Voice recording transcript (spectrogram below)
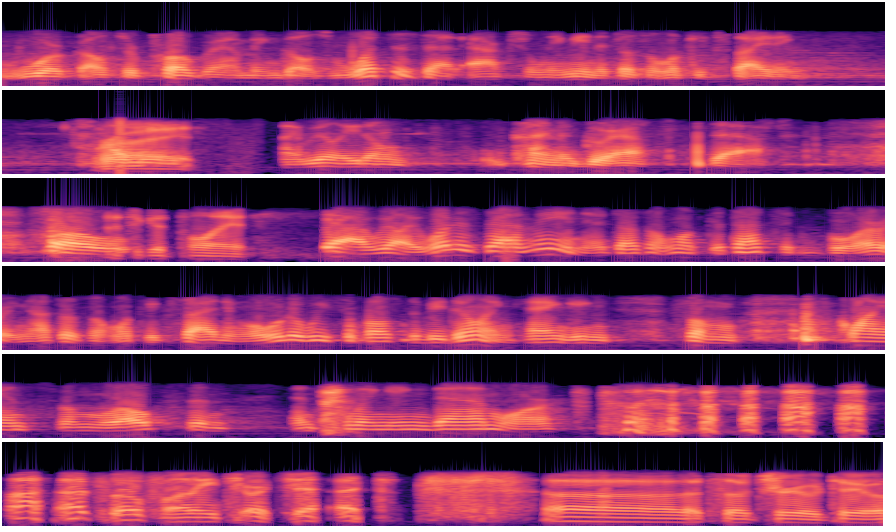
workouts or programming goes. What does that actually mean? It doesn't look exciting. Right. I, mean, I really don't kind of grasp that. So that's a good point. Yeah, really. What does that mean? It doesn't look. That's boring. That doesn't look exciting. Well, what are we supposed to be doing? Hanging from clients from ropes and and swinging them, or? that's so funny, Georgette. Uh, that's so true too.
